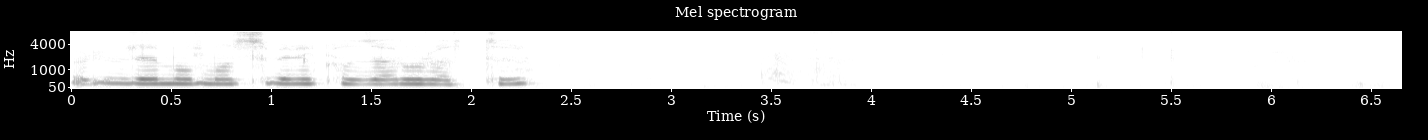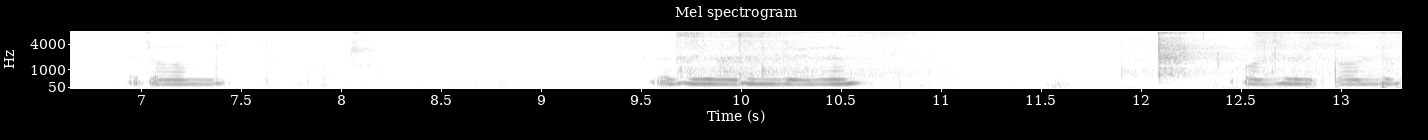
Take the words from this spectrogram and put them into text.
gördüğünüz üzere bombası beni kazara uğrattı. Evet adam da. Şöyle bir yardım diyelim. Öldüm öldüm.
